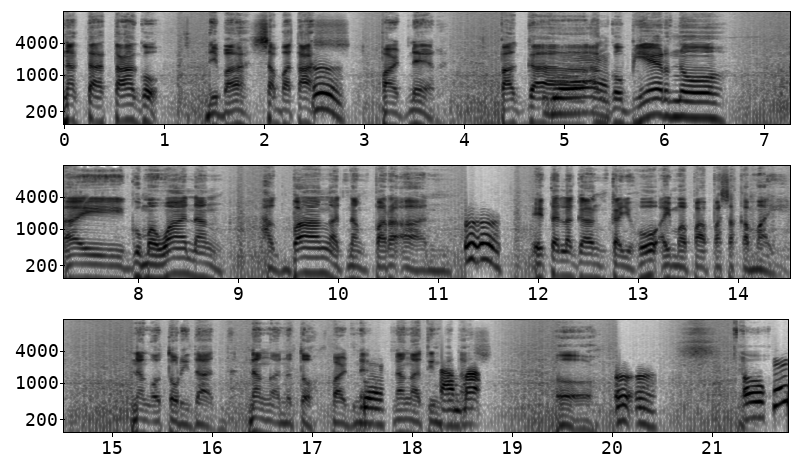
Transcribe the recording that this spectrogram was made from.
nagtatago, 'di ba, sa batas, partner. Pag ah, Yes. ang gobyerno ay gumawa ng hagbang at ng paraan, Mm-mm. eh talagang kayo ho ay mapapasa kamay ng otoridad ng ano to, partner, Yes. ng ating Tama. batas. Oo. Mm-mm. Okay.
